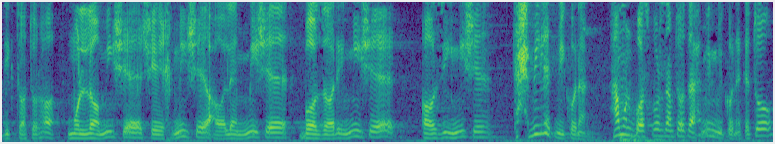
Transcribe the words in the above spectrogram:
دیکتاتورها ملا میشه شیخ میشه عالم میشه بازاری میشه قاضی میشه. تحمیلت می‌کنن. همون پاسپورت هم تو تحمیل می‌کنه که تو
